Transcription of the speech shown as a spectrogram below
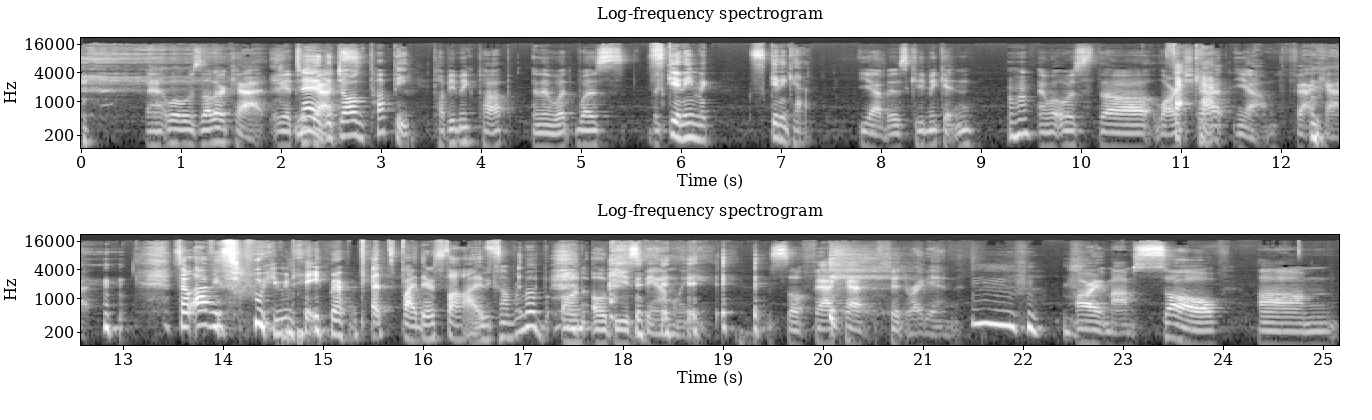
Uh, what was the other cat? We had two no, cats. the dog Puppy, Puppy McPup, and then what was the Skinny Mc, Skinny Cat. Yeah? But it was Kitty McKitten. And what was the large Mm-hmm. Cat. Yeah, fat cat. So obviously, we name our pets by their size. we come from a, an obese family, so fat cat fit right in. All right, mom. So, um,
